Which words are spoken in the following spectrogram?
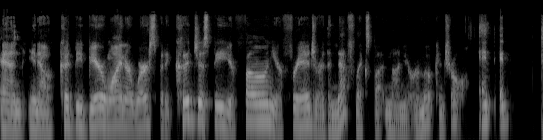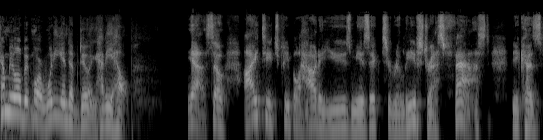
And you know could be beer wine or worse but it could just be your phone your fridge or the netflix button on your remote control. And, and tell me a little bit more. What do you end up doing? How do you help? Yeah, so I teach people how to use music to relieve stress fast because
